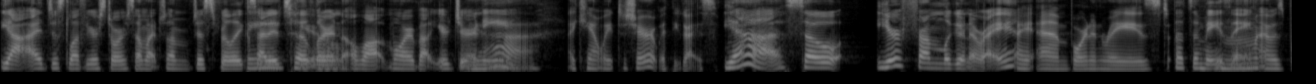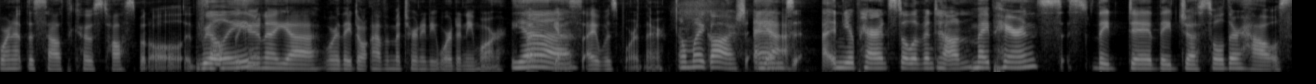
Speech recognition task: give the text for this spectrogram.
yeah, I just love your store so much. I'm just really excited Thank to you. learn a lot more about your journey. Yeah. I can't wait to share it with you guys. Yeah. So you're from Laguna, right? I am born and raised. That's amazing. Mhm. I was born at the South Coast Hospital in Really? South Laguna, yeah, where they don't have a maternity ward anymore. But Yeah. yes, I was born there. Oh my gosh. And and your parents still live in town? My parents, they did, they just sold their house.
